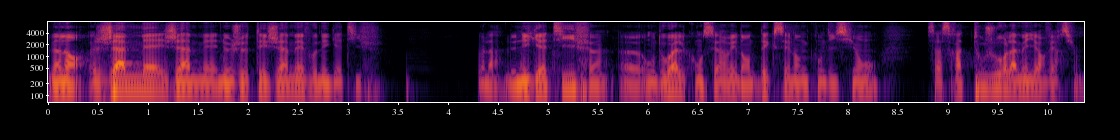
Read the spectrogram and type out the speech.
Non, non, jamais, jamais, ne jetez jamais vos négatifs. Voilà, le négatif, euh, on doit le conserver dans d'excellentes conditions. Ça sera toujours la meilleure version.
